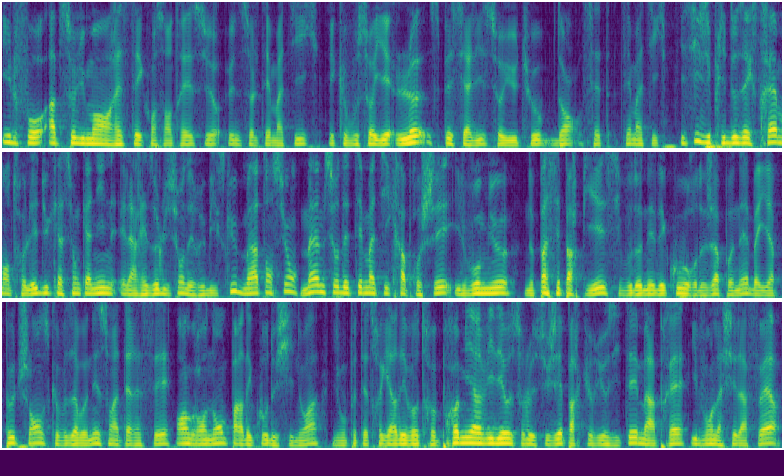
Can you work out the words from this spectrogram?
il faut absolument rester concentré sur une seule thématique et que vous soyez le spécialiste sur YouTube dans cette thématique. Ici, j'ai pris deux extrêmes entre l'éducation canine et la résolution des Rubik's Cube, mais attention, même sur des thématiques rapprochées, il vaut mieux ne pas s'éparpiller. Si vous donnez des cours de japonais, ben, il y a peu de chances que vos abonnés soient intéressés en grand nombre par des cours de chinois. Ils vont peut-être regarder votre première vidéo sur le sujet par curiosité, mais après, ils vont lâcher l'affaire.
